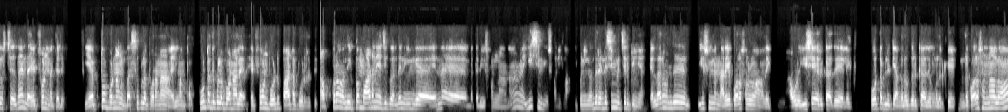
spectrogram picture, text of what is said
யோசிச்சதுதான் இந்த ஹெட்ஃபோன் மெத்தடு எப்ப போனாலும் பஸ்ஸுக்குள்ள போறேன்னா எல்லாம் கூட்டத்துக்குள்ள போனாலே ஹெட்ஃபோன் போட்டு பாட்டை போடுறது. அப்புறம் வந்து இப்ப மாடர்ன் ஏஜுக்கு வந்து நீங்க என்ன மெத்தட் யூஸ் பண்ணலாம்னா இ சிம் யூஸ் பண்ணிக்கலாம். இப்போ நீங்க வந்து ரெண்டு சிம் வச்சிருப்பீங்க. எல்லாரும் வந்து இ சிம் நிறைய குறை சொல்லலாம். லைக் அவ்வளவு ஈஸியா இருக்காது. லைக் போர்ட்டபிலிட்டி அந்த அளவுக்கு இருக்காது உங்களுக்கு. இந்த குறை சொன்னாலும்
